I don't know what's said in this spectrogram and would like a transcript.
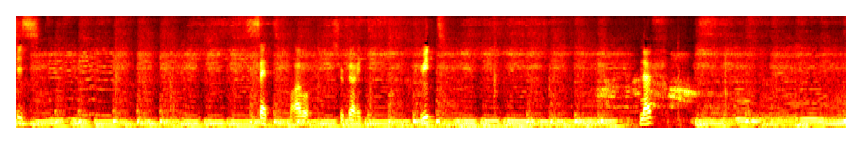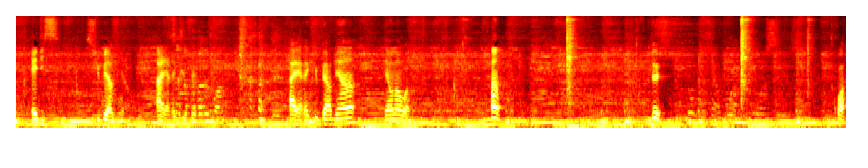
6. 7. Bravo. Super rythme. 8. 9. Et 10. Super bien. Allez, récupère. Allez, récupère bien. Et on envoie. 1. 2. 3.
